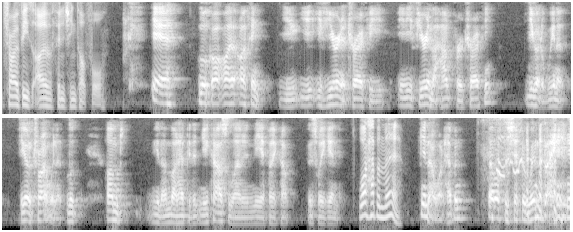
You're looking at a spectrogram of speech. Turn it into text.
trophies over finishing top four. Yeah, Look, I, I think you, you, if you're in a trophy, if you're in the hunt for a trophy, you got to win it. You got to try and win it. Look, I'm, you know, I'm not happy that Newcastle aren't in the FA Cup this weekend. What happened there? You know what happened. They lost to Sheffield Wednesday. you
